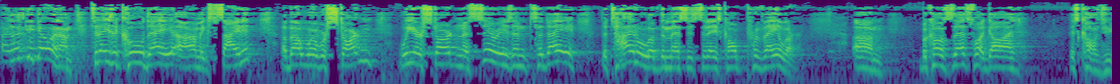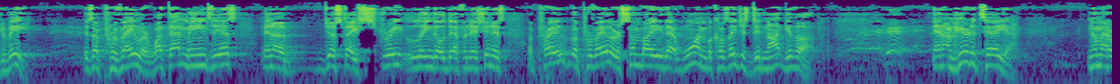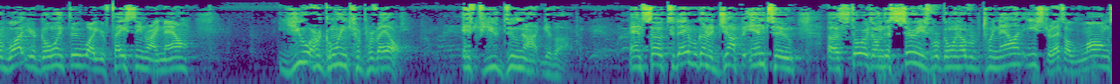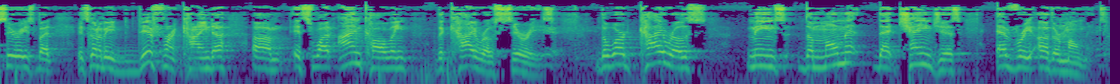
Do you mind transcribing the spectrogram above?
All right, let's get going. Um, today's a cool day. Uh, I'm excited about where we're starting. We are starting a series, and today the title of the message today is called Prevailer, um, because that's what God has called you to be. Is a prevailer. What that means is, in a just a street lingo definition, is a, pre- a prevailer is somebody that won because they just did not give up. And I'm here to tell you no matter what you're going through, what you're facing right now, you are going to prevail if you do not give up. And so today we're going to jump into uh, stories on this series we're going over between now and Easter. That's a long series, but it's going to be different, kinda. Um, it's what I'm calling the Kairos series. The word Kairos means the moment that changes every other moment.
